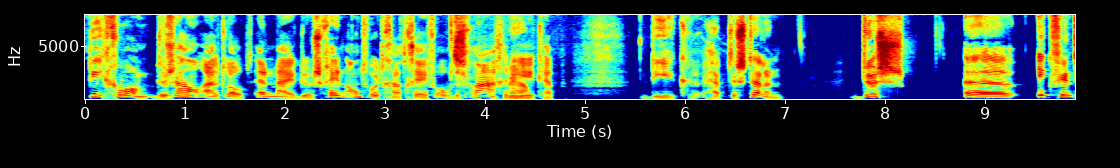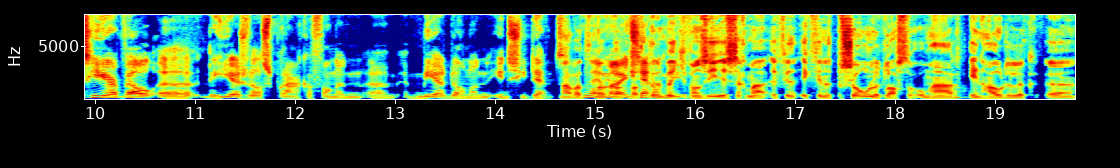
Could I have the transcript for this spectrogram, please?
die gewoon de zaal uitloopt en mij dus geen antwoord gaat geven op de vragen die, ja. ik heb, die ik heb te stellen. Dus eh, ik vind hier wel, eh, hier is wel sprake van een eh, meer dan een incident. Maar wat, Nee, wat, maar wat, ik wat zeg ik er een beetje van zie is, zeg maar, ik vind, ik vind het persoonlijk lastig om haar inhoudelijk... eh,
